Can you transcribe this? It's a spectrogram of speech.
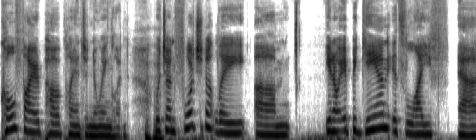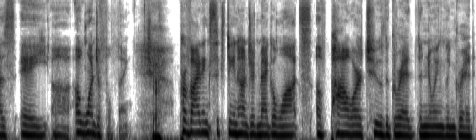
coal-fired power plant in New England, which unfortunately, um, you know, it began its life as a uh, a wonderful thing, Sure. providing 1,600 megawatts of power to the grid, the New England grid.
